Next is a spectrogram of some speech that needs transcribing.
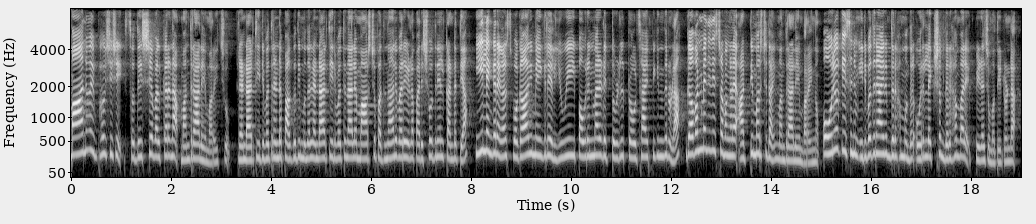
മാനവ വിഭവശേഷി സ്വദേശിവൽക്കരണ മന്ത്രാലയം അറിയിച്ചു. രണ്ടായിരത്തി ഇരുപത്തിരണ്ട് പകുതി മുതൽ രണ്ടായിരത്തി ഇരുപത്തിനാല് മാർച്ച് പതിനാല് വരെയുള്ള പരിശോധനയിൽ കണ്ടെത്തിയ ഈ ലംഘനങ്ങൾ സ്വകാര്യ മേഖലയിൽ യു എ പൗരന്മാരുടെ തൊഴിൽ പ്രോത്സാഹിപ്പിക്കുന്നതിനുള്ള ഗവൺമെന്റിന്റെ ശ്രമങ്ങളെ അട്ടിമറിച്ചതായി മന്ത്രാലയം പറയുന്നു. ഓരോ കേസിനും ഇരുപതിനായിരം ദൃഹം മുതൽ ഒരു ലക്ഷം ദൃഹം വരെ പിഴ ചുമത്തിയിട്ടുണ്ട്.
